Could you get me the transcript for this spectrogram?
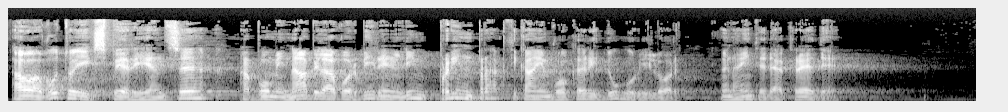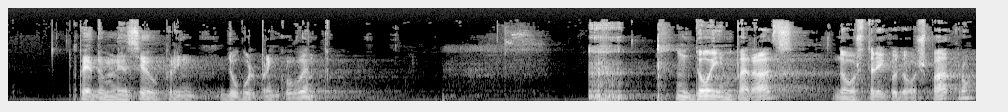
au avut o experiență abominabilă a vorbirii în limbi prin practica invocării Duhurilor înainte de a crede pe Dumnezeu prin Duhul, prin cuvânt. 2 împărați, 23 cu 24,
